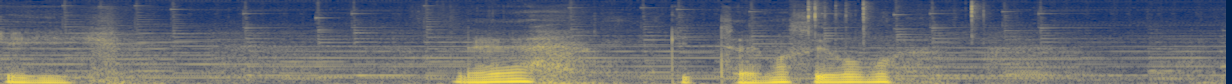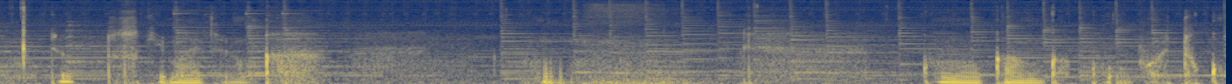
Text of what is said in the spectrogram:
OK。で、切っちゃいますよ。ちょっと隙間空いてるのか。うん、この感覚を覚えとこ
